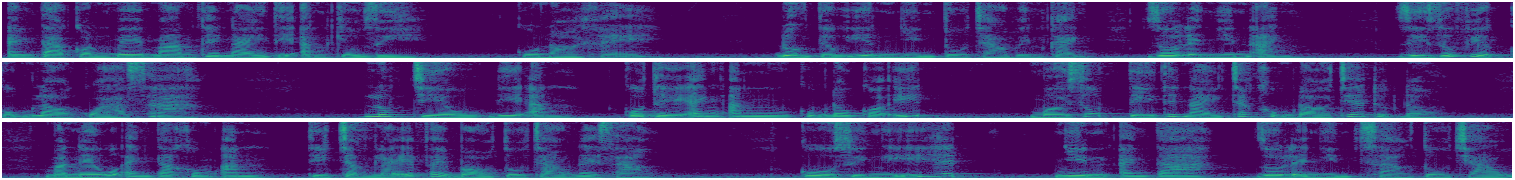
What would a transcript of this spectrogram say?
Anh ta còn mê man thế này thì ăn kiểu gì? Cô nói khẽ. Đường Tiểu Yên nhìn tô cháo bên cạnh rồi lại nhìn anh. Dì giúp việc cũng lo quá xa. Lúc chiều đi ăn, cô thấy anh ăn cũng đâu có ít. Mới sốt tí thế này chắc không đói chết được đâu. Mà nếu anh ta không ăn thì chẳng lẽ phải bỏ tô cháo này sao? Cô suy nghĩ hết, nhìn anh ta rồi lại nhìn sang tô cháo.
